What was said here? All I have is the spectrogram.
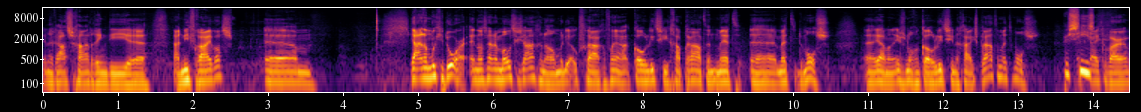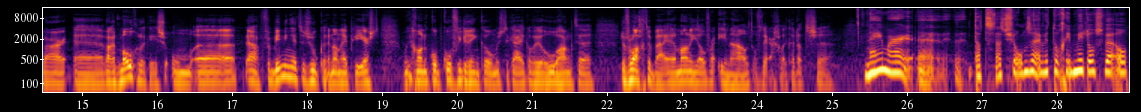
in een raadsvergadering die nou, niet vrij was. Um, ja, en dan moet je door. En dan zijn er moties aangenomen die ook vragen van ja, coalitie, ga praten met, met de MOS. ja, dan is er nog een coalitie en dan ga je eens praten met de MOS. Precies. kijken waar, waar, uh, waar het mogelijk is om uh, ja, verbindingen te zoeken. En dan heb je eerst moet je gewoon een kop koffie drinken om eens te kijken of, hoe hangt de, de vlag erbij. Helemaal niet over inhoud of dergelijke. Dat is. Nee, maar dat station zijn we toch inmiddels wel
